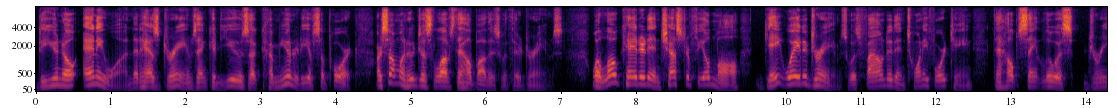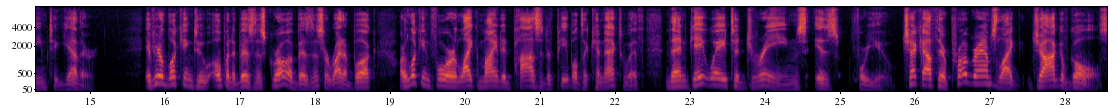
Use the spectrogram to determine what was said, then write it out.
Do you know anyone that has dreams and could use a community of support or someone who just loves to help others with their dreams? Well, located in Chesterfield Mall, Gateway to Dreams was founded in 2014 to help St. Louis dream together. If you're looking to open a business, grow a business, or write a book, or looking for like minded, positive people to connect with, then Gateway to Dreams is for you. Check out their programs like Jog of Goals,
